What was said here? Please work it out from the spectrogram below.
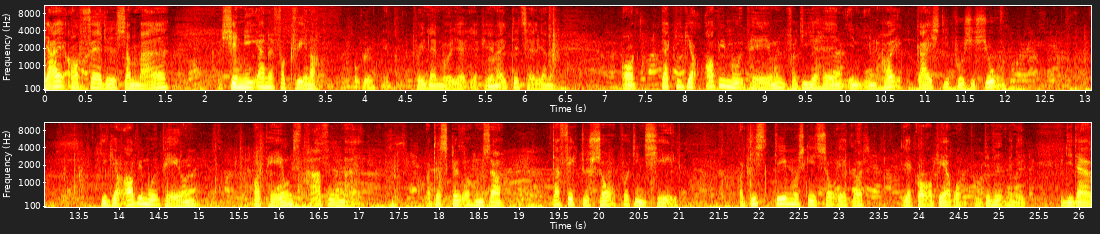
jeg opfattede som meget generende for kvinder. Okay. På en eller anden måde. Jeg, jeg kender ikke detaljerne. Og der gik jeg op imod paven, fordi jeg havde en, en, en høj gejstlig position. Gik jeg op imod paven, og paven straffede mig. Og der skriver hun så, der fik du sår på din sjæl. Og det, det er måske et sår, jeg, godt, jeg går og bærer rundt på. Det ved man ikke. Fordi der, er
